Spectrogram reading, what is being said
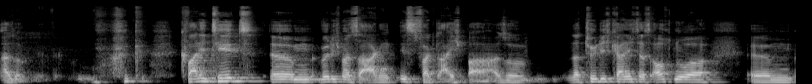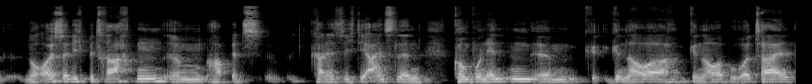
Also Qualität, ähm, würde ich mal sagen, ist vergleichbar. Also natürlich kann ich das auch nur ähm, nur äußerlich betrachten. Ähm, hab jetzt kann jetzt nicht die einzelnen Komponenten ähm, genauer genauer beurteilen.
